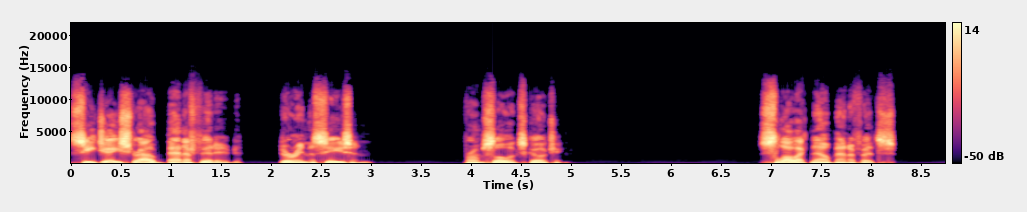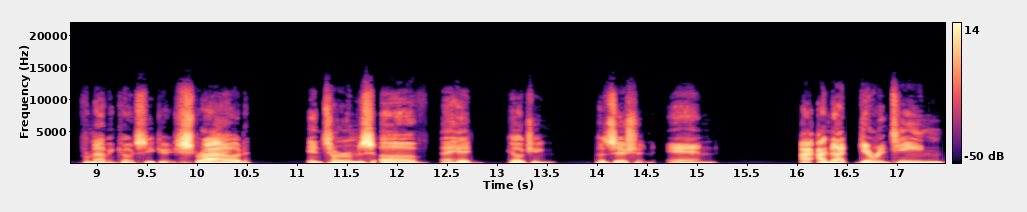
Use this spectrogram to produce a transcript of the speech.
C.J. Stroud benefited during the season from Slowik's coaching. Slowik now benefits from having coached C.J. Stroud in terms of a head coaching position. And I, I'm not guaranteeing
